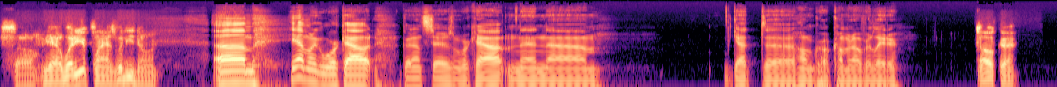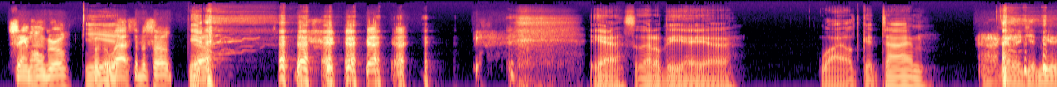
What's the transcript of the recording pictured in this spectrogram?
So yeah, what are your plans? What are you doing? Um, yeah, I'm gonna go work out, go downstairs and work out, and then um, got uh, homegirl coming over later. Okay, same homegirl from the last episode. Yeah. Yeah. yeah, so that'll be a uh, wild good time. I gotta get me.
